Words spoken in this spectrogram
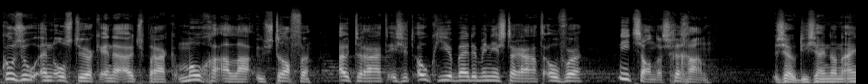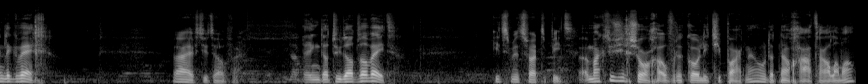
Kuzu en Osturk en de uitspraak mogen Allah u straffen. Uiteraard is het ook hier bij de ministerraad over niets anders gegaan. Zo, die zijn dan eindelijk weg. Waar heeft u het over? Ik denk dat u dat wel weet. Iets met Zwarte Piet. Maakt u zich zorgen over de coalitiepartner, hoe dat nou gaat er allemaal?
